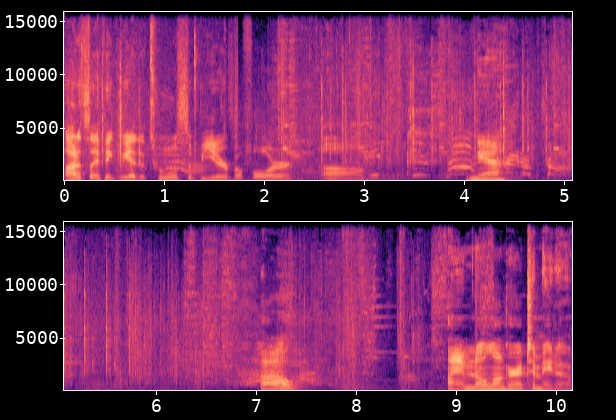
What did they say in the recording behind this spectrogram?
Honestly, I think we had the tools to beat her before. Um, Yeah. Oh. I am no longer a tomato.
